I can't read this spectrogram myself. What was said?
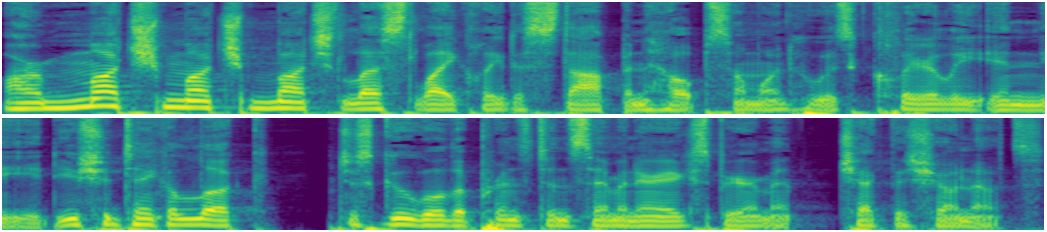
are much, much, much less likely to stop and help someone who is clearly in need. You should take a look just Google the Princeton Seminary experiment, check the show notes.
